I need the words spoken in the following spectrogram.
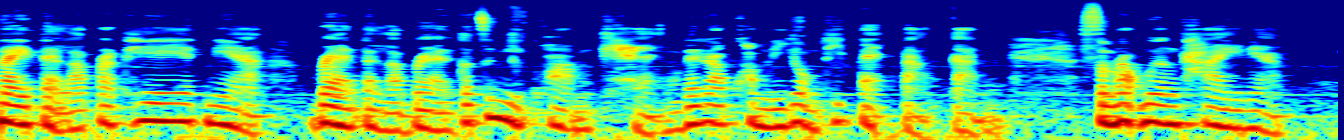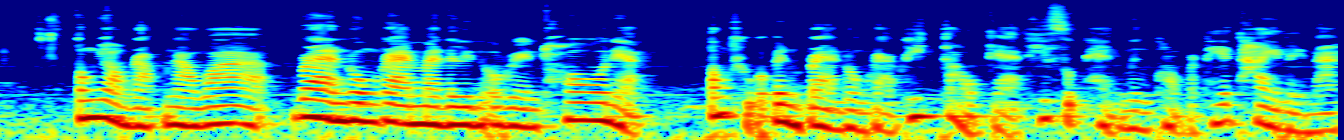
ในแต่ละประเทศเนี่ย แบรนด์แต่ละแบรนด์ก็จะมีความแข็งได้รับความนิยมที่แตกต่างกัน สำหรับเมืองไทยเนี่ย ต้องยอมรับนะว่าแบรนด์โรงแรม Mandarin Oriental เนี่ย ต้องถือว่าเป็นแบรนด์โรงแรมที่เก่าแก่ที่สุดแห่งหนึ่งของประเทศไทยเลยนะ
